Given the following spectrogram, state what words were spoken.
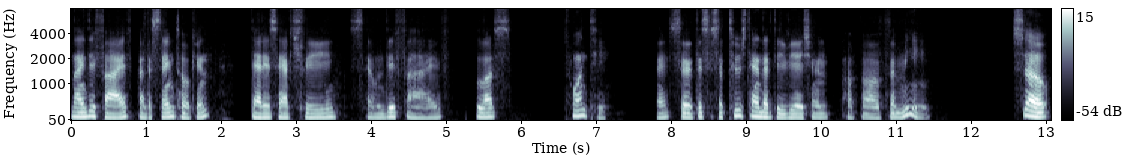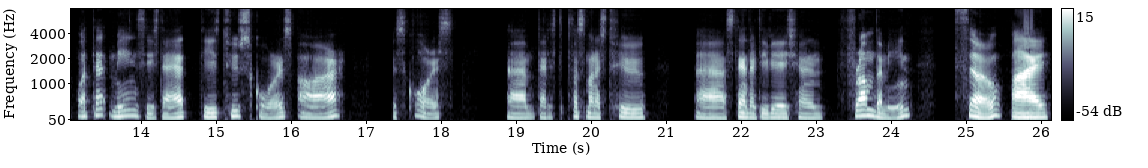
95 by the same token, that is actually 75 plus 20. Right? So this is a two standard deviation above the mean. So what that means is that these two scores are the scores um, that is plus minus two uh, standard deviation from the mean. So by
